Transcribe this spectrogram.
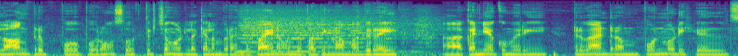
லாங் ட்ரிப் போக போகிறோம் ஸோ திருச்செங்கோட்டில் கிளம்புற இந்த பயணம் வந்து பார்த்திங்கன்னா மதுரை கன்னியாகுமரி ட்ரிவாண்ட்ரம் பொன்முடி ஹில்ஸ்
